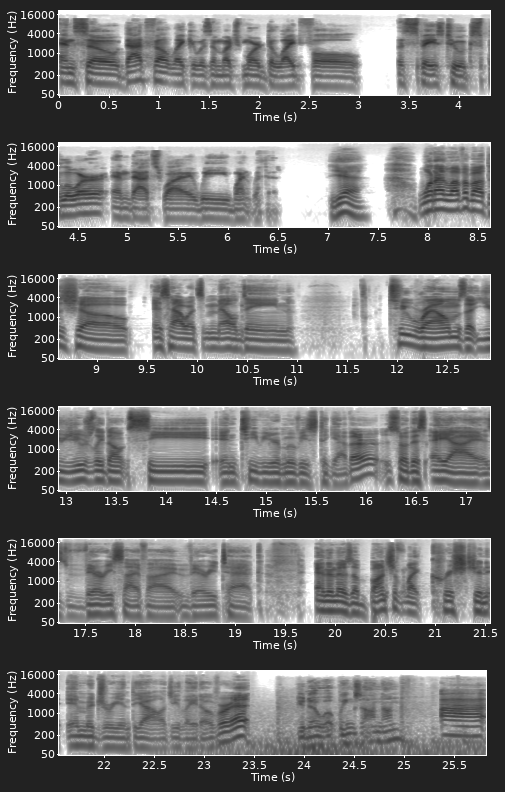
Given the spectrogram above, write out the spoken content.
and so that felt like it was a much more delightful a space to explore, and that's why we went with it. Yeah. What I love about the show is how it's melding two realms that you usually don't see in TV or movies together. So this AI is very sci-fi, very tech. And then there's a bunch of like Christian imagery and theology laid over it. You know what wings are, nun? Uh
